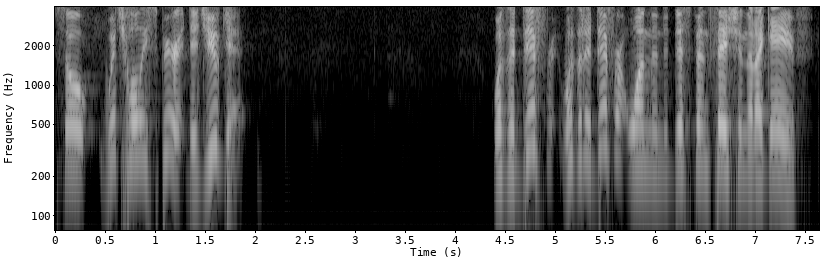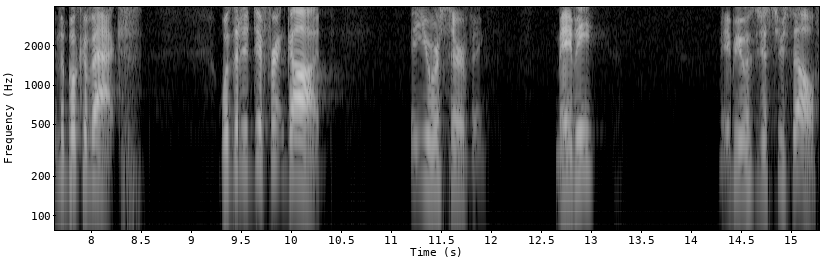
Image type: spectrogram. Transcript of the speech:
so which Holy Spirit did you get? Was, a different, was it a different one than the dispensation that I gave in the book of Acts? Was it a different God that you were serving? Maybe. Maybe it was just yourself.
